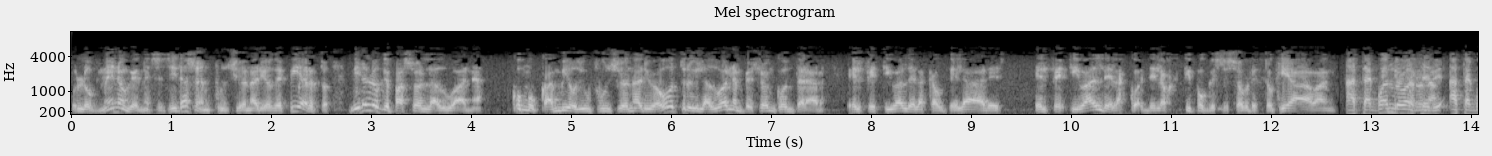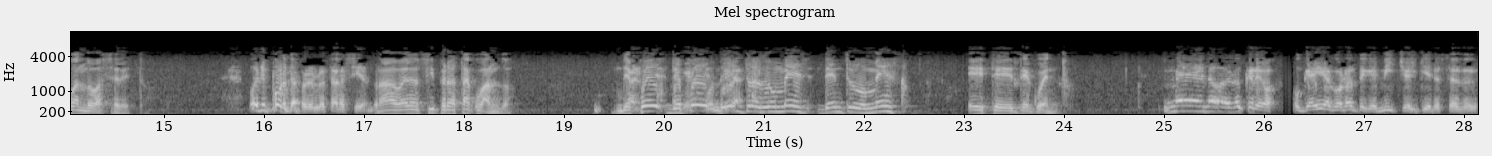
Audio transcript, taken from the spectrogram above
lo menos que necesitas son funcionarios despiertos. Mira lo que pasó en la aduana, cómo cambió de un funcionario a otro y la aduana empezó a encontrar el festival de las cautelares, el festival de, las, de los tipos que se sobrestoqueaban. ¿Hasta cuándo, va a ser, ¿Hasta cuándo va a ser esto? Bueno, no importa, pero lo están haciendo. Ah, bueno, sí, pero ¿hasta cuándo? Después, después dentro de un mes, dentro de un mes, este, te cuento. Me, no, no creo, porque ahí acordate que Mitchell quiere ser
